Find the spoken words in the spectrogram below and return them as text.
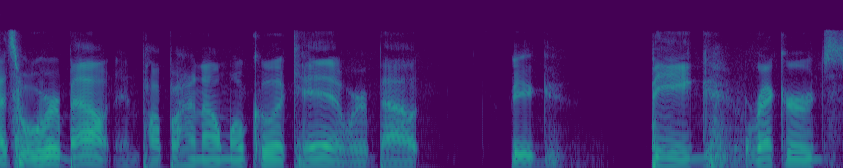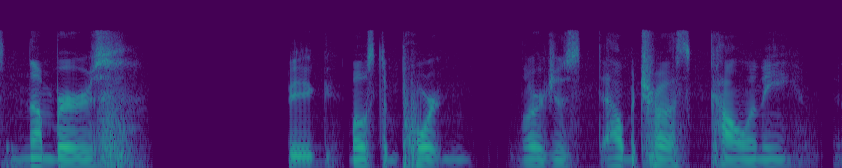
That's what we're about in Papahanaumokuakea. We're about Big, big records, numbers, big, most important, largest albatross colony in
